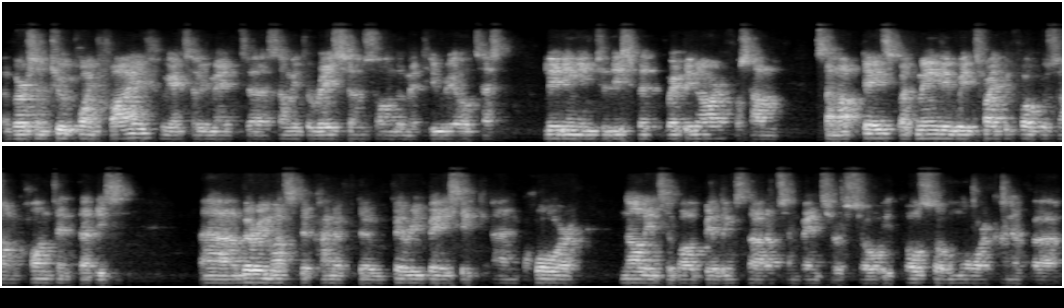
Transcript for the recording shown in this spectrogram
a version 2.5. We actually made uh, some iterations on the material just leading into this webinar for some some updates, but mainly we try to focus on content that is uh, very much the kind of the very basic and core knowledge about building startups and ventures. So it also more kind of uh,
